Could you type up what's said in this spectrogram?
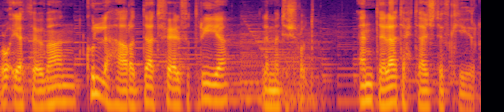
رؤية ثعبان كلها ردات فعل فطرية لما تشرد. أنت لا تحتاج تفكير.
